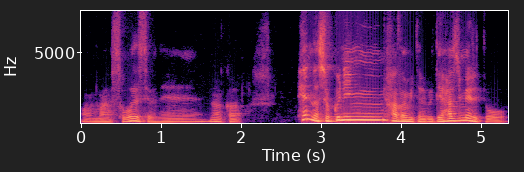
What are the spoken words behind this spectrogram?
あまあそうですよね。なんか、変な職人肌みたいなのが出始めると、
